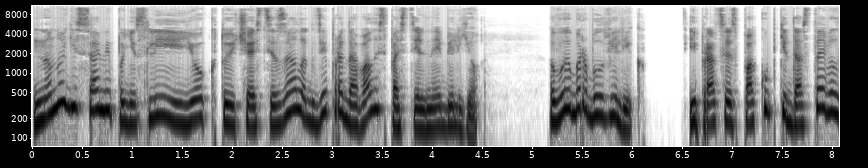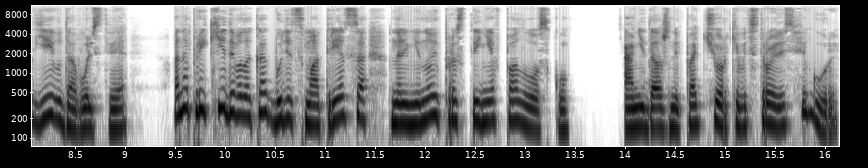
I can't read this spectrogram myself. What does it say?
но ноги сами понесли ее к той части зала, где продавалось постельное белье. Выбор был велик, и процесс покупки доставил ей удовольствие. Она прикидывала, как будет смотреться на льняной простыне в полоску – они должны подчеркивать стройность фигуры.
